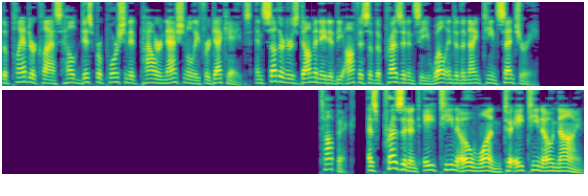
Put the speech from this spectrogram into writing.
the planter class held disproportionate power nationally for decades, and Southerners dominated the office of the presidency well into the 19th century. As President 1801 to 1809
